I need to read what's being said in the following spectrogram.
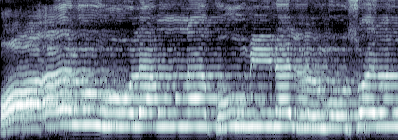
قالوا لم نك من المصلين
